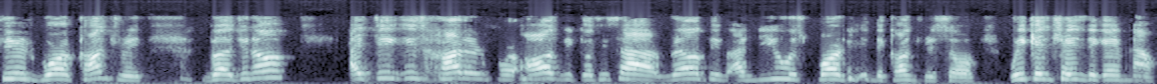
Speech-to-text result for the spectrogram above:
third world country, but you know, I think it's harder for us because it's a relative a new sport in the country, so we can change the game now.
